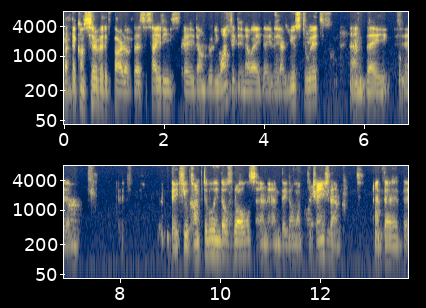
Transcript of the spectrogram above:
but the conservative part of the societies they don't really want it in a way. They they are used to it and they um, they feel comfortable in those roles and and they don't want to change them and the, the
